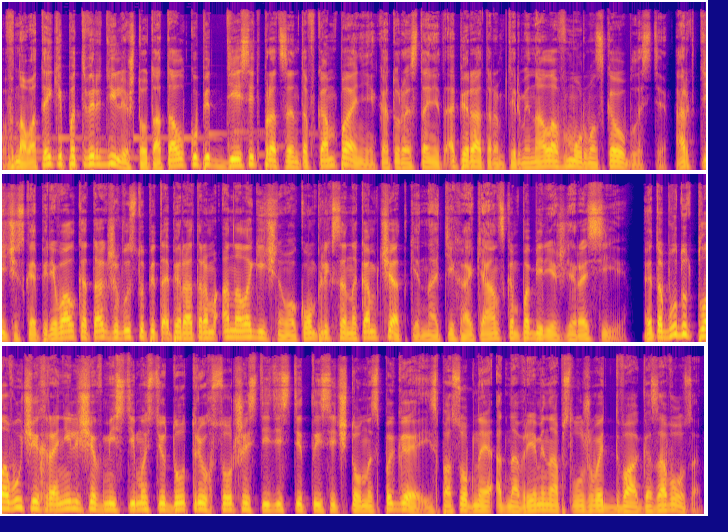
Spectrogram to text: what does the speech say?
В Новотеке подтвердили, что Total купит 10% компании, которая станет оператором терминала в Мурманской области. Арктическая перевалка также выступит оператором аналогичного комплекса на Камчатке на Тихоокеанском побережье России. Это будут плавучие хранилища вместимостью до 360 тысяч тонн СПГ и способные одновременно обслуживать два газовоза.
